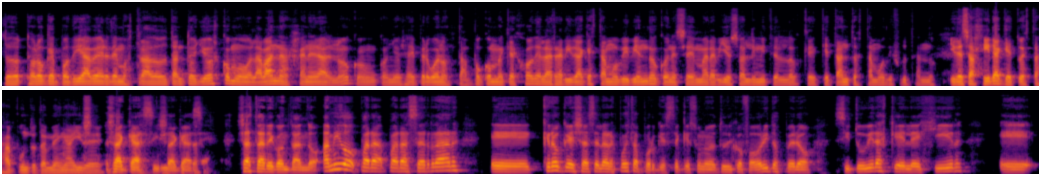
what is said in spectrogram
todo, lo que podría haber demostrado tanto Josh como la banda en general, ¿no? Con, con Josh ahí, pero bueno, tampoco me quejo de la realidad que estamos viviendo con ese maravilloso Unlimited Love que, tanto estamos disfrutando. Y de esa gira que tú estás a punto también ahí de... Ya casi, ya casi. Ya estaré contando. Amigo, para, para cerrar, eh, creo que ya sé la respuesta porque sé que es uno de tus discos favoritos, pero si tuvieras que elegir, eh,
